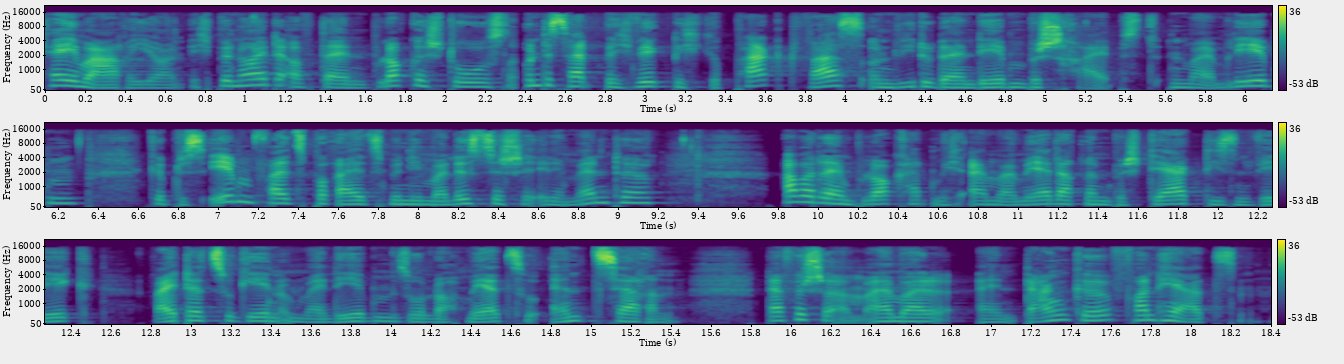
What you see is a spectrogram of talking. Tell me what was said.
Hey Marion, ich bin heute auf deinen Blog gestoßen und es hat mich wirklich gepackt, was und wie du dein Leben beschreibst. In meinem Leben gibt es ebenfalls bereits minimalistische Elemente, aber dein Blog hat mich einmal mehr darin bestärkt, diesen Weg weiterzugehen und mein Leben so noch mehr zu entzerren. Dafür schon einmal ein Danke von Herzen.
